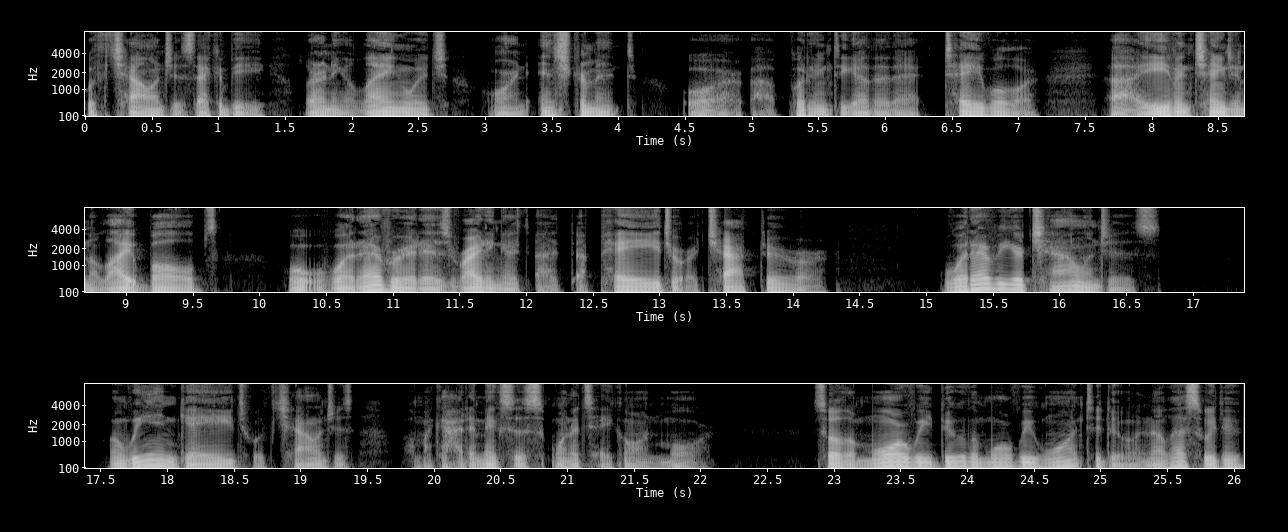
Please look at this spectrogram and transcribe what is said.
with challenges, that could be learning a language or an instrument or uh, putting together that table or uh, even changing the light bulbs or whatever it is, writing a, a, a page or a chapter or whatever your challenge is. When we engage with challenges, oh my God, it makes us want to take on more. So the more we do, the more we want to do. And the less we do,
